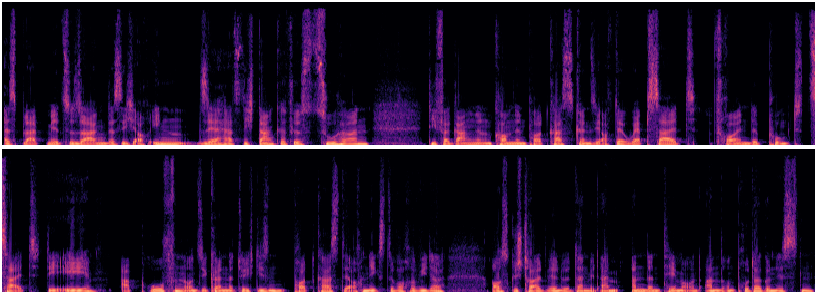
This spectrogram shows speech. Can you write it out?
Es bleibt mir zu sagen, dass ich auch Ihnen sehr herzlich danke fürs Zuhören. Die vergangenen und kommenden Podcasts können Sie auf der Website freunde.zeit.de abrufen und Sie können natürlich diesen Podcast, der auch nächste Woche wieder ausgestrahlt werden wird, dann mit einem anderen Thema und anderen Protagonisten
